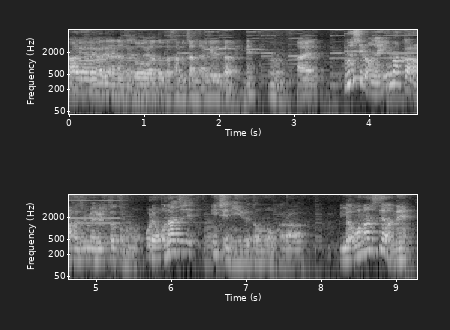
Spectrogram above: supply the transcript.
あやるやるやるなんか動画とかサブチャンで上げれたらいいね。はい。うんむしろね今から始める人とも俺同じ位置にいると思うから。いや同じではね。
